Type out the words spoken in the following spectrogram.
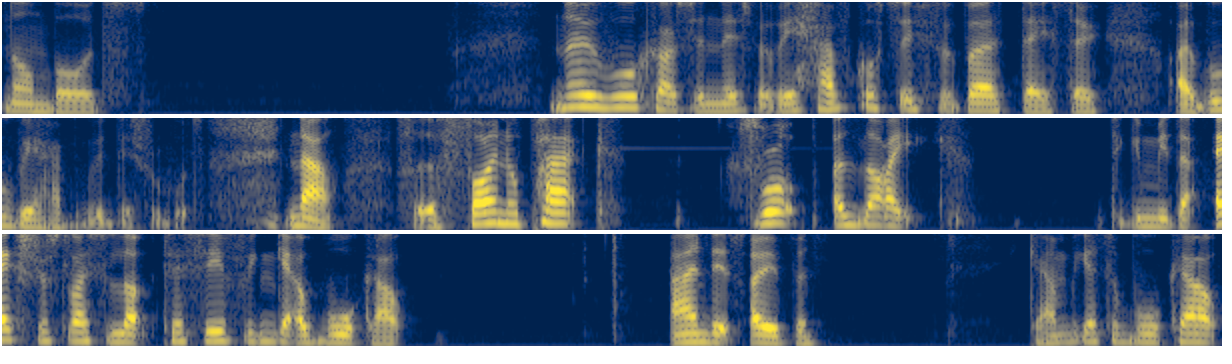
Non-boards. No walkouts in this, but we have got it for birthday, so I will be happy with this reward. Now, for the final pack, drop a like to give me that extra slice of luck to see if we can get a walkout. And it's open. Can we get a walkout?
